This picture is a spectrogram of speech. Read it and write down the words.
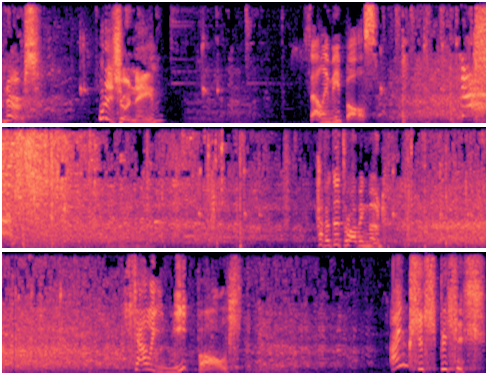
Nurse, what is your name? Sally Meatballs. Have a good throbbing moon. Sally Meatballs. I'm suspicious.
